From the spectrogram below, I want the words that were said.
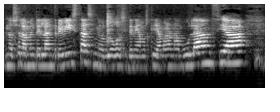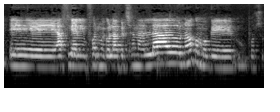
no solamente en la entrevista, sino luego si teníamos que llamar a una ambulancia, eh, hacía el informe con la persona al lado, ¿no? Como que, pues,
